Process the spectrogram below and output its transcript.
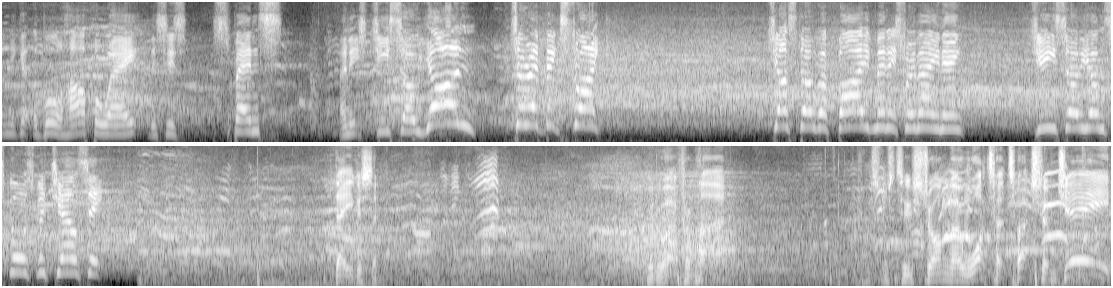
only get the ball half away. This is Spence, and it's Ji So-yun! Terrific strike! Just over five minutes remaining. Ji So-yun scores for Chelsea. Davison. Good work from her. Cross was too strong though. What a touch from Ji.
